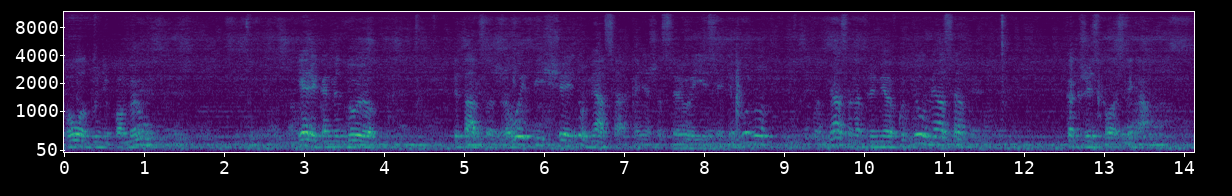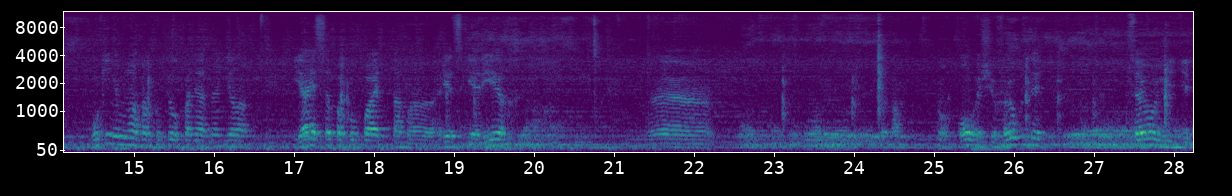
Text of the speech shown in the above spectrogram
голоду не помру. Я рекомендую питаться живой пищей. Ну, мясо, конечно, сырое есть я не буду. Вот мясо, например, купил мясо, как жизнь холостяка. Муки немного купил, понятное дело. Яйца покупать, там э, грецкий орех, э, что там, ну, овощи, фрукты. В сыром виде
